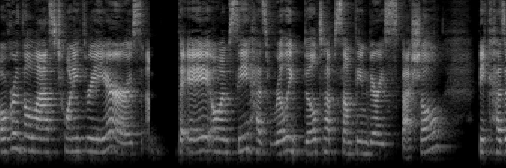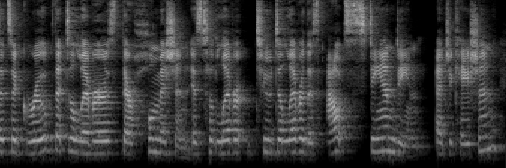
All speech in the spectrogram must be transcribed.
over the last 23 years, the AAOMC has really built up something very special because it's a group that delivers their whole mission is to deliver to deliver this outstanding education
